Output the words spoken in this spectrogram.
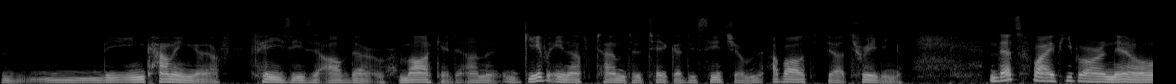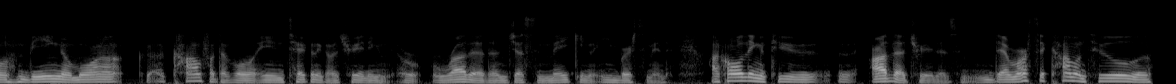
the incoming uh, phases of the market and give enough time to take a decision about the trading. That's why people are now being more comfortable in technical trading rather than just making investment. According to uh, other traders, the most common tool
